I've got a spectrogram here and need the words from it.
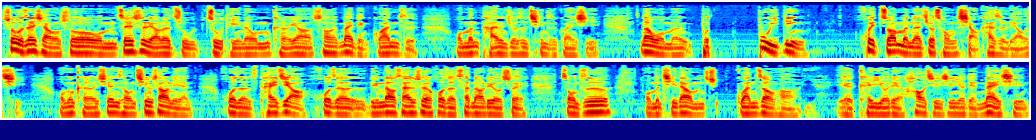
所以我在想说，我们这次聊的主主题呢，我们可能要稍微卖点关子，我们谈的就是亲子关系。那我们不不一定会专门的就从小开始聊起，我们可能先从青少年，或者胎教，或者零到三岁，或者三到六岁。总之，我们期待我们观众哈、也可以有点好奇心，有点耐心。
